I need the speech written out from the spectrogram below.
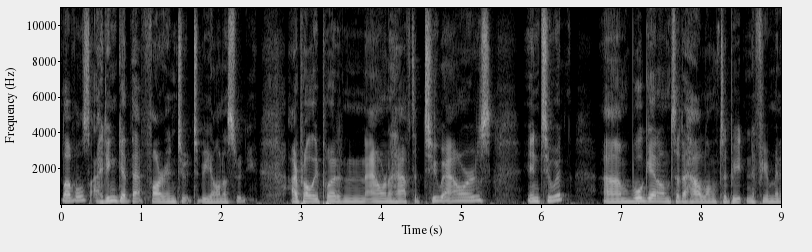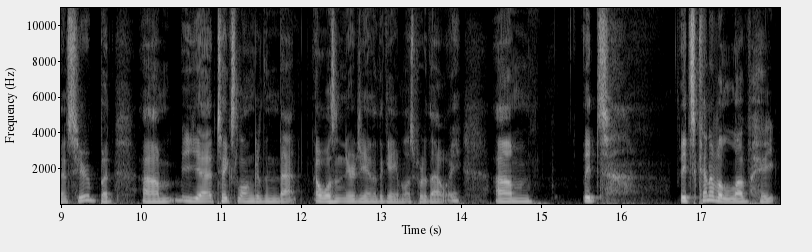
levels. I didn't get that far into it, to be honest with you. I probably put an hour and a half to two hours into it. Um, we'll get onto the how long to beat in a few minutes here, but um, yeah, it takes longer than that. I wasn't near the end of the game, let's put it that way. Um, it, it's kind of a love hate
